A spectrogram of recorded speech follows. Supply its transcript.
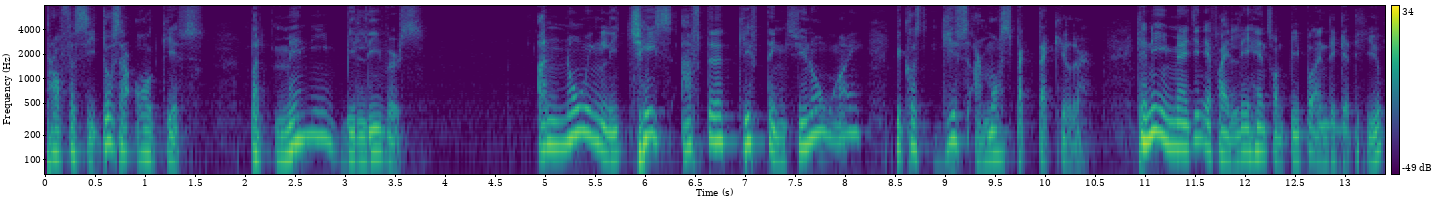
prophecy. Those are all gifts. But many believers unknowingly chase after giftings. You know why? Because gifts are more spectacular. Can you imagine if I lay hands on people and they get healed?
